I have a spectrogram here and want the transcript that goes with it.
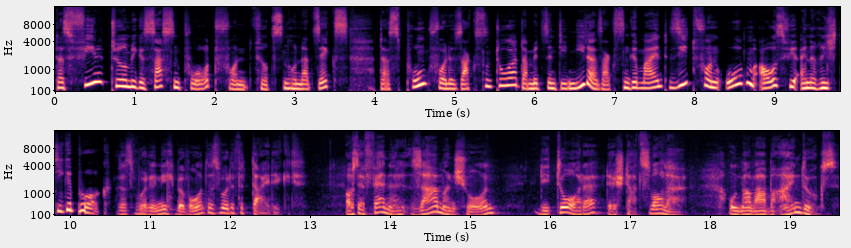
Das vieltürmige Sassenport von 1406, das prunkvolle Sachsentor, damit sind die Niedersachsen gemeint, sieht von oben aus wie eine richtige Burg. Das wurde nicht bewohnt, es wurde verteidigt. Aus der Ferne sah man schon die Tore der Stadt Zwolle und man war beeindruckt.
